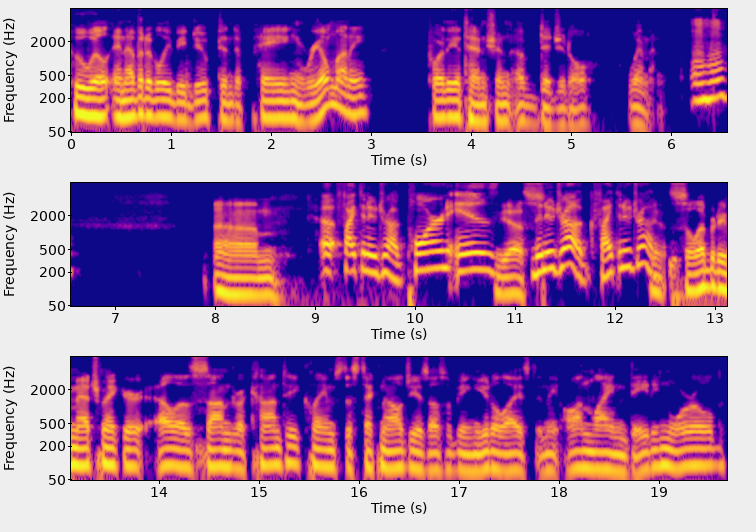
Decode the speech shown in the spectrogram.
who will inevitably be duped into paying real money for the attention of digital women. hmm Um, Uh, fight the new drug. Porn is yes. the new drug. Fight the new drug. Yeah, Celebrity matchmaker Alessandra Conti claims this technology is also being utilized in the online dating world.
